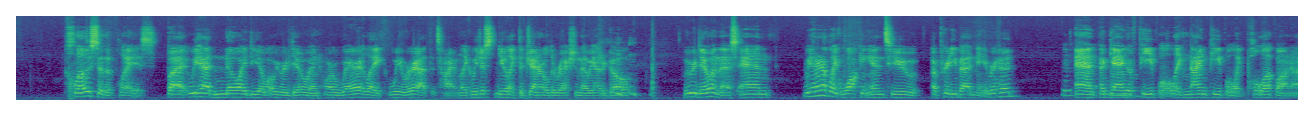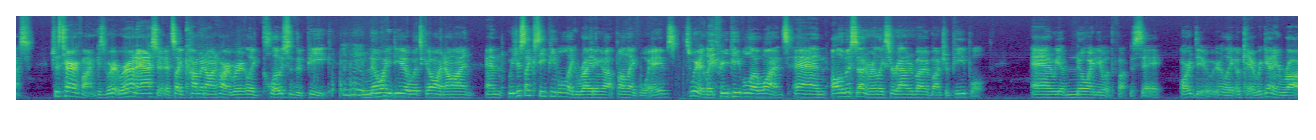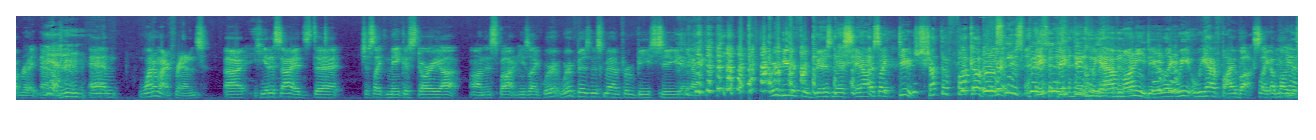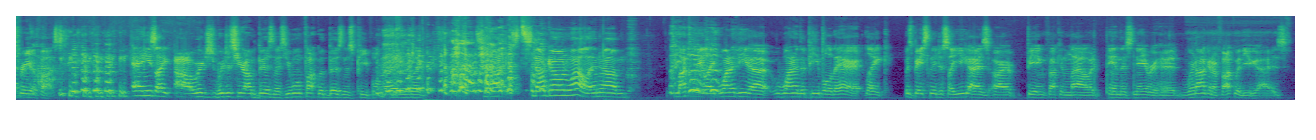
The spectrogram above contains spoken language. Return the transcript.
close to the place, but we had no idea what we were doing or where like we were at the time. Like we just knew like the general direction that we had to go. we were doing this and we ended up like walking into a pretty bad neighborhood Mhm. and a gang of people, like nine people, like pull up on us. Which is terrifying because we're, we're on acid. It's like coming on hard. We're like close to the peak Mhm. no idea what's going on and we just like see people like riding up on like waves it's weird like three people at once and all of a sudden we're like surrounded by a bunch of people and we have no idea what the fuck to say or do we're like okay we're getting robbed right now Yeah. and one of my friends uh, he decides to just like make a story up on the spot and he's like we're, we're businessmen from bc and uh, we're here for business. And I was like, dude, shut the fuck up. Business, they, they think we have money, dude. Like we we have five bucks, like among the Yeah. three of us. And he's like, oh, we're just we're just here on business. You won't fuck with business people, right? And we're like, it's not, it's not going well. And um, luckily, like one of the uh, one of the people there, like was basically just like, you guys are being fucking loud in this neighborhood. We're not gonna fuck with you guys.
